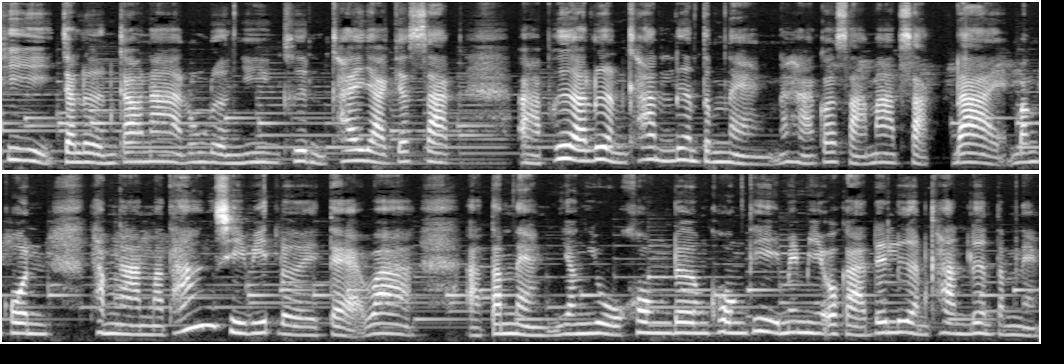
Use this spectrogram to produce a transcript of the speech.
ที่เจริญก้าวหน้ารุ่งเรืองยิ่งขึ้น ใครอยากจะสักเพื่อเลื่อนขั้นเลื่อนตำแหน่งนะคะก็สามารถสักได้ บางคนทำงานมาทั้งชีวิตเลย แต่ว่าอ่าตำแหน่งยังอยู่คงเดิมคงที่ไม่มีโอกาสได้เลื่อนขั้นเลื่อนตำแหน่ง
